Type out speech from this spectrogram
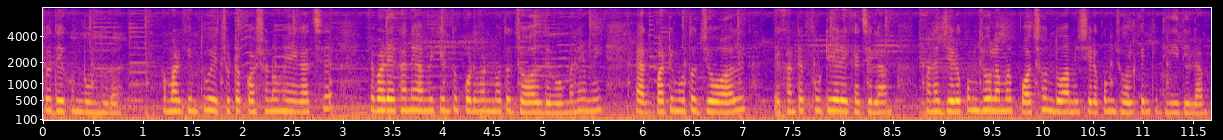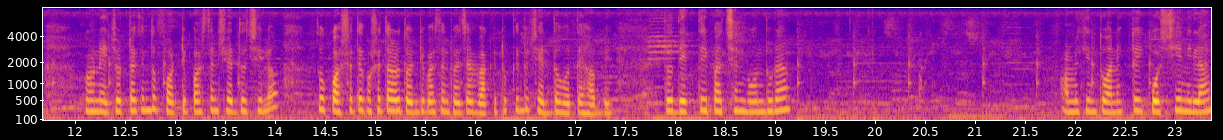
তো দেখুন বন্ধুরা আমার কিন্তু এঁচোটা কষানো হয়ে গেছে। এবার এখানে আমি কিন্তু পরিমাণ মতো জল দেবো। মানে আমি এক বাটি মতো জল এখানটায় ফুটিয়ে রেখেছিলাম। মানে যেরকম ঝোল আমার পছন্দ, আমি সেরকম ঝোল কিন্তু দিয়ে দিলাম। কারণ এঁচোড়টা কিন্তু ফর্টি পার্সেন্ট সেদ্ধ ছিল। তো কষাতে কষাতে আরও টোয়েন্টি পার্সেন্ট হয়েছে আর বাকিটুকু কিন্তু সেদ্ধ হতে হবে। তো দেখতেই পাচ্ছেন বন্ধুরা, আমি কিন্তু অনেকটাই কষিয়ে নিলাম।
